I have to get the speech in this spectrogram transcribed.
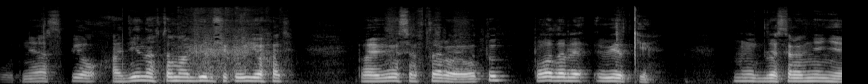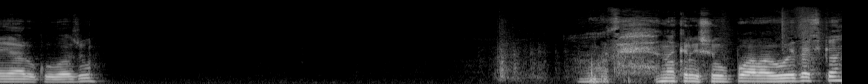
Вот, не успел один автомобильчик уехать, появился второй. Вот тут падали ветки. Ну, для сравнения я руку ложу. Вот. На крышу упала выточка.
